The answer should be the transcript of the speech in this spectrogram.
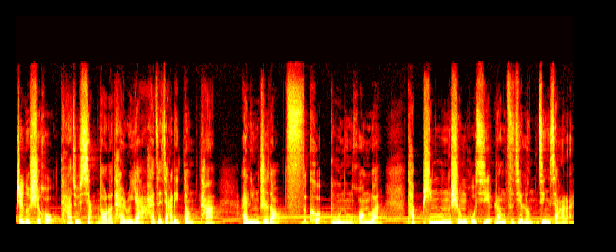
这个时候，他就想到了泰瑞亚还在家里等他。艾琳知道此刻不能慌乱，她拼命深呼吸，让自己冷静下来。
